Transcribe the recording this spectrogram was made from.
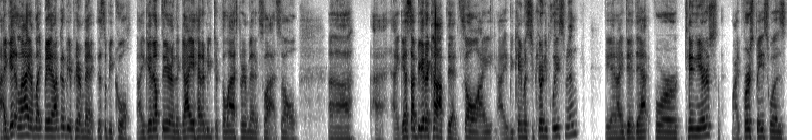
I get in line. I'm like, man, I'm going to be a paramedic. This will be cool. I get up there, and the guy ahead of me took the last paramedic slot. So uh, I, guess I'd be a cop then. So I, I became a security policeman, and I did that for 10 years. My first base was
